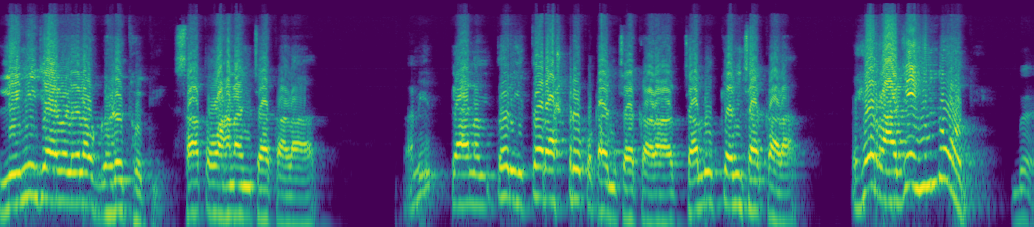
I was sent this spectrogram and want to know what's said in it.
लेणी ज्या वेळेला घडत होती सात वाहनांच्या काळात आणि त्यानंतर इतर राष्ट्रकुटांच्या काळात चालुक्यांच्या काळात हे राजे हिंदू होते. बर.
